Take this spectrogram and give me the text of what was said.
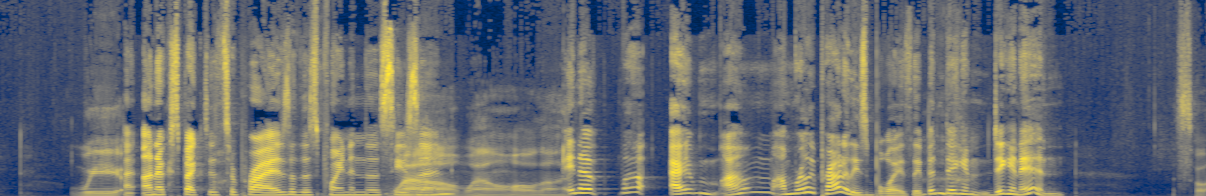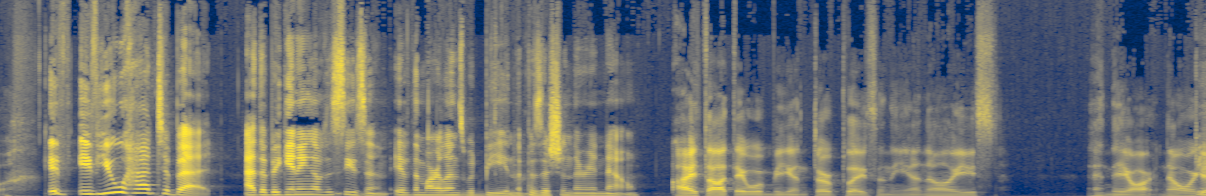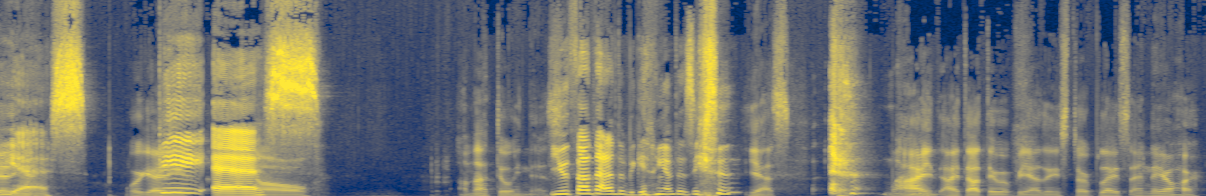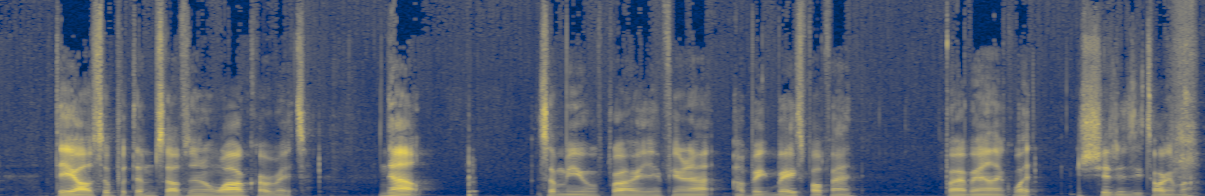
We An unexpected surprise at this point in the season. Well, well, hold on. In a well, I'm I'm I'm really proud of these boys. They've been digging digging in. So. If if you had to bet at the beginning of the season if the Marlins would be in the position they're in now, I thought they would be in third place in the NL East, and they are. Now we're getting. BS, We're getting. BS. No. I'm not doing this. You thought that at the beginning of the season? Yes, Wow. I I thought they would be at least third place, and they are. They also put themselves in a wild card race. Now, some of you probably, if you're not a big baseball fan, probably like, "What shit is he talking about?"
